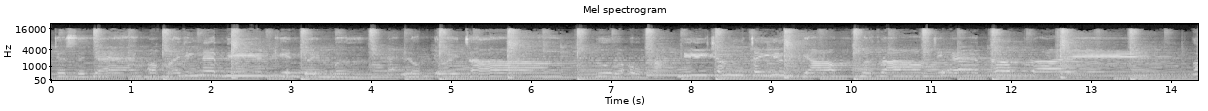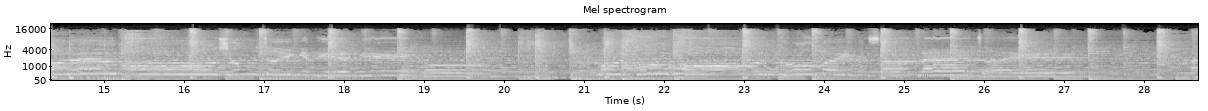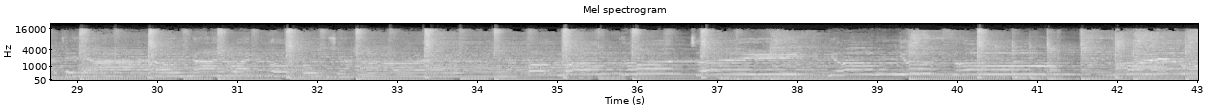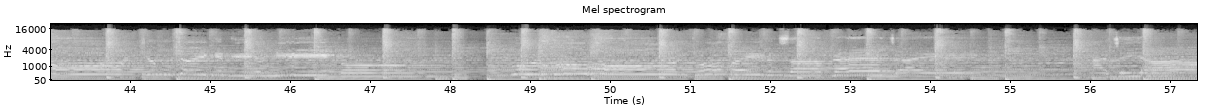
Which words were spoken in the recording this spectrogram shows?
ธอแสดงออกมาอย่งแนบเนียนเขียนด้วยมือแต่ลบด้วยเท้ารู้ว่าอกหักนี้ช้ำใจยืดยาว เมื่อคราวที่ я.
